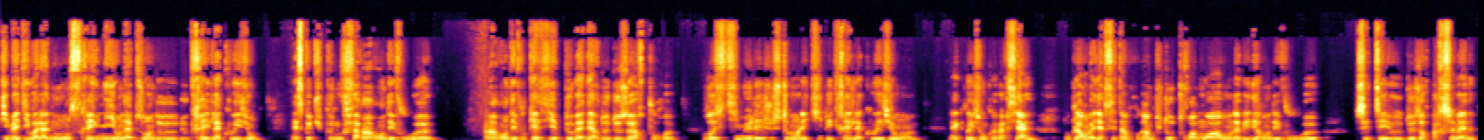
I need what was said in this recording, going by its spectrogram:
qui m'a dit voilà, nous on se réunit, on a besoin de, de créer de la cohésion. Est-ce que tu peux nous faire un rendez-vous, un rendez-vous quasi hebdomadaire de deux heures pour restimuler justement l'équipe et créer de la cohésion, euh, la cohésion commerciale? Donc là, on va dire que c'était un programme plutôt de trois mois. Où on avait des rendez-vous, euh, c'était euh, deux heures par semaine.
